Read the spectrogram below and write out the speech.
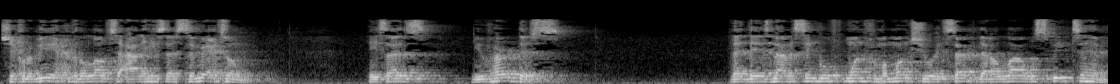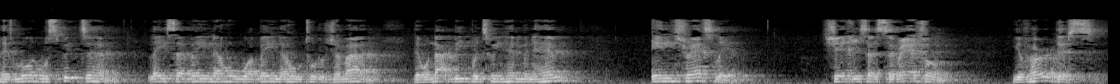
Shaykh Rabi' Hafidullah Ta'ala, he says, Sami'tum. He says, you've heard this. That there is not a single one from amongst you except that Allah will speak to him. His Lord will speak to him. لَيْسَ بَيْنَهُ وَبَيْنَهُ تُرْجَمَانِ There will not be between him and him any translator. Shaykh he says, سمعتم You've heard this.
